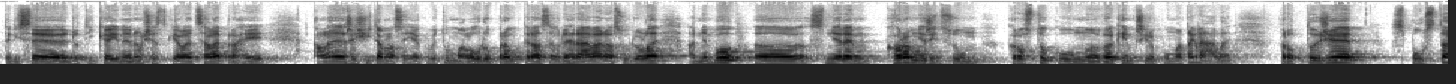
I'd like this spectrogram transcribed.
který se dotýkají nejenom šestky, ale celé Prahy, ale řeší tam vlastně jakoby tu malou dopravu, která se odehrává na Suhdole, a nebo uh, směrem k Horoměřicům, k Rostokům, velkým přílepům a tak dále, protože spousta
